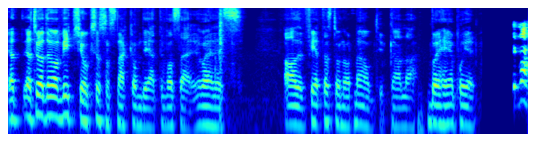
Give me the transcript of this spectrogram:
jag, jag tror att det var Vici också som snackade om det, att det var så här, det var hennes, ja, det fetaste hon varit med om typ, när alla började heja på er. Det var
